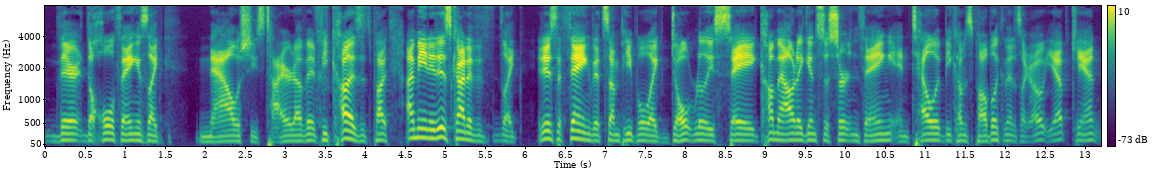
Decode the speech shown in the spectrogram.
there. The whole thing is like now she's tired of it because it's probably. I mean, it is kind of like it is the thing that some people like don't really say come out against a certain thing until it becomes public, and then it's like, oh, yep, can't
